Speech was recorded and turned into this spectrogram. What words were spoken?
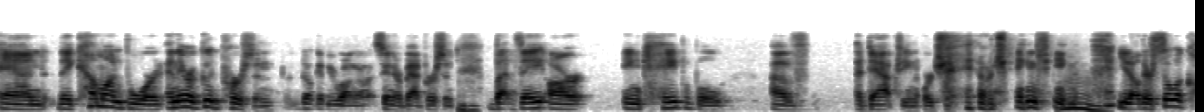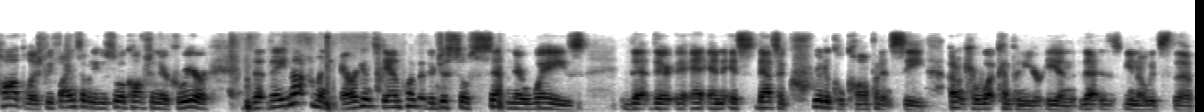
and they come on board and they're a good person. Don't get me wrong, I'm not saying they're a bad person, mm-hmm. but they are incapable of adapting or, ch- or changing. Mm. You know, they're so accomplished. We find somebody who's so accomplished in their career that they, not from an arrogant standpoint, but they're just so set in their ways that they're, and it's that's a critical competency. I don't care what company you're in. That is, you know, it's the,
